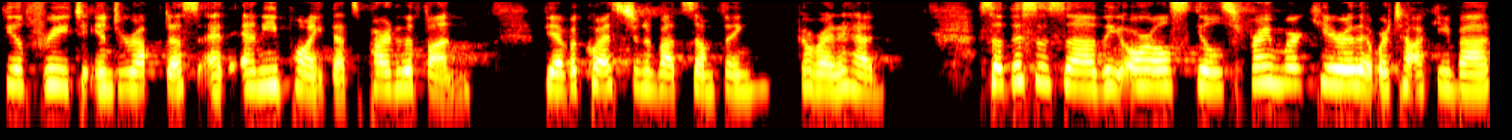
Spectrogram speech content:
feel free to interrupt us at any point. That's part of the fun. If you have a question about something, go right ahead. So this is uh, the oral skills framework here that we're talking about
